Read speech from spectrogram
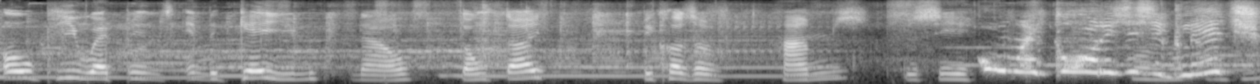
OP weapons in the game now, don't I? Because of hams. You see Oh my god, is this oh a glitch?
